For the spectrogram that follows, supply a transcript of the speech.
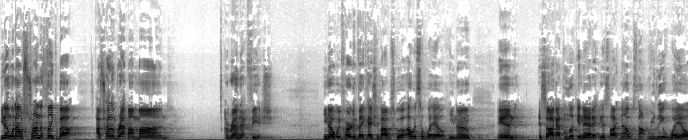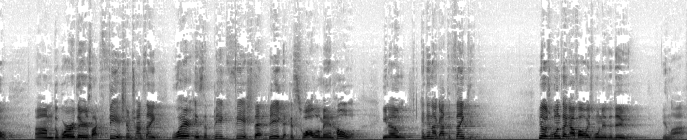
You know, when I was trying to think about, I was trying to wrap my mind around that fish. You know, we've heard in vacation Bible school, oh, it's a whale, you know. And, and so I got to looking at it, and it's like, no, it's not really a whale um, the word there is like fish. I'm trying to think, where is the big fish that big that could swallow a man whole? You know, and then I got to thinking. You know, there's one thing I've always wanted to do in life.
